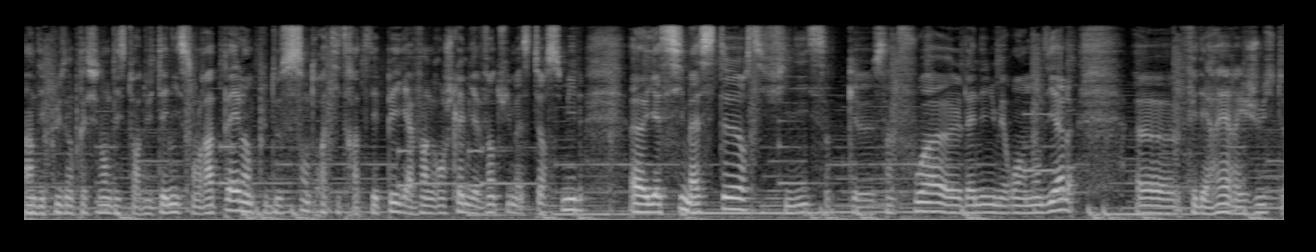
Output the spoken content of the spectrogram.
un des plus impressionnants de l'histoire du tennis, on le rappelle, hein, plus de 103 titres ATP, il y a 20 grands chelems, il y a 28 Masters 1000, il y a 6 Masters, il finit 5, fois l'année numéro 1 mondial. Euh, Federer est juste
